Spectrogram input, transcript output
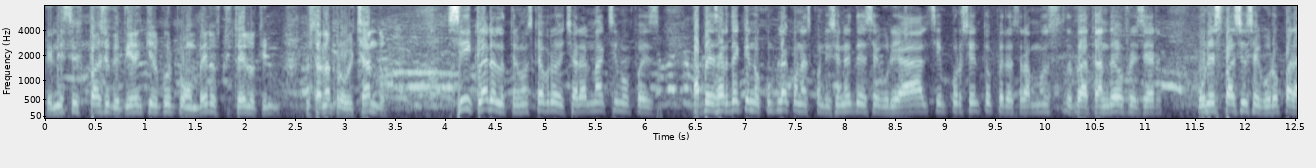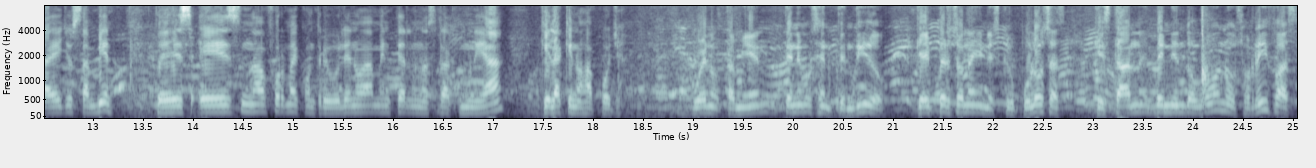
en este espacio que tiene aquí el Cuerpo de Bomberos que ustedes lo, tienen, lo están aprovechando. Sí, claro, lo tenemos que aprovechar al máximo, pues a pesar de que no cumpla con las condiciones de seguridad al 100%, pero estamos tratando de ofrecer un espacio seguro para ellos también. Entonces es una forma de contribuirle nuevamente a nuestra comunidad, que es la que nos apoya. Bueno, también tenemos entendido que hay personas inescrupulosas que están vendiendo bonos o rifas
